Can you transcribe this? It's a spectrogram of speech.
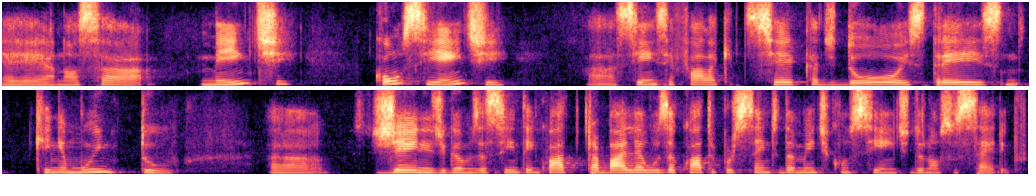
É, a nossa mente consciente, a ciência fala que cerca de dois, três, quem é muito uh, gênio, digamos assim, tem quatro, trabalha, usa 4% da mente consciente do nosso cérebro.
